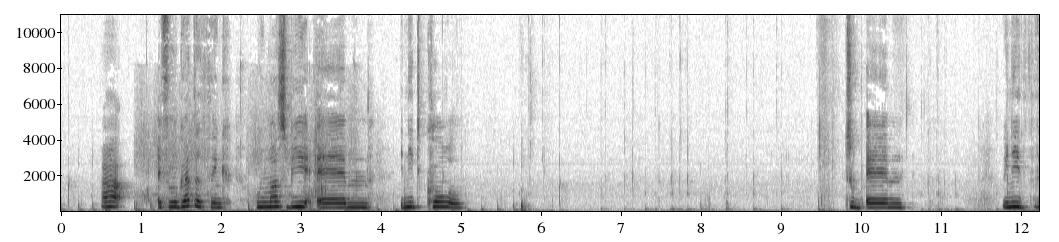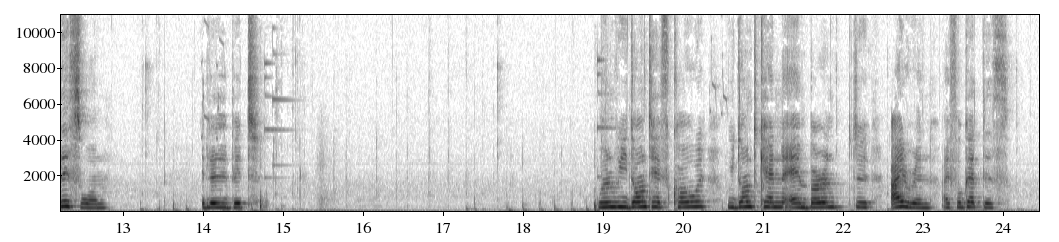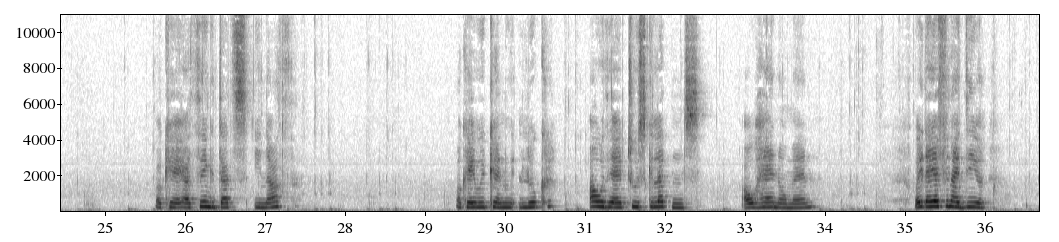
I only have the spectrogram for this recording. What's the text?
Ah, I forgot. I think we must be um need coal. to um we need this one a little bit when we don't have coal we don't can um, burn the iron. I forget this. Okay i think that's enough. Okay we can look. Oh there are two skeletons. Oh hey no man. Wait i have an idea.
